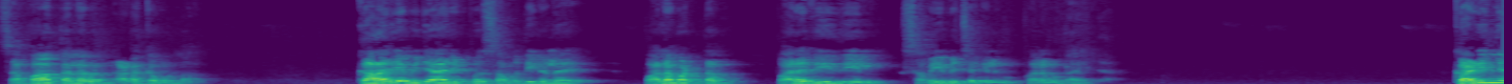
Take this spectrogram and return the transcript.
സഭാതലവൻ അടക്കമുള്ള കാര്യവിചാരിപ്പ് സമിതികളെ പലവട്ടം പല രീതിയിൽ സമീപിച്ചെങ്കിലും ഫലമുണ്ടായില്ല. കഴിഞ്ഞ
